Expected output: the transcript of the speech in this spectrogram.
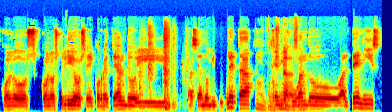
con los, con los críos eh, correteando y paseando en bicicleta, mm, gente jugando al tenis,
